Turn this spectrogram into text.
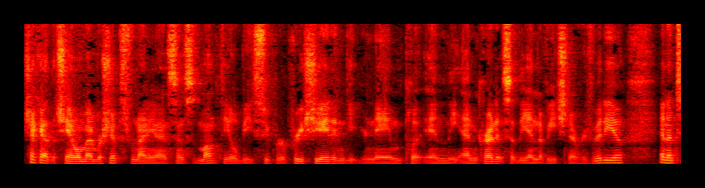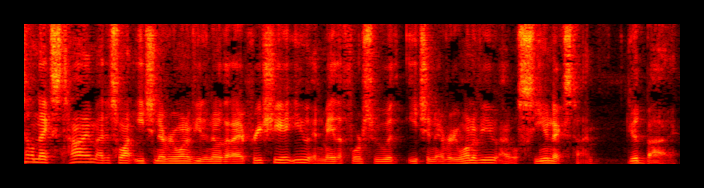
Check out the channel memberships for 99 cents a month. You'll be super appreciated and get your name put in the end credits at the end of each and every video. And until next time, I just want each and every one of you to know that I appreciate you, and may the force be with each and every one of you. I will see you next time. Goodbye.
